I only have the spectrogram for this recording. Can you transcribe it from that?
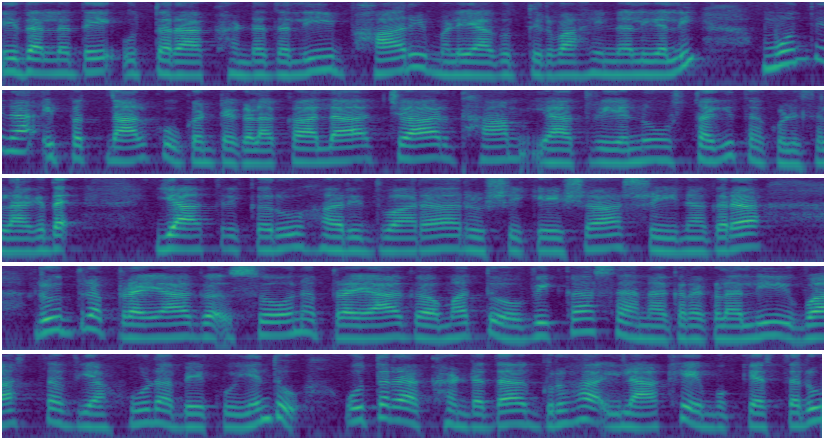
ಇದಲ್ಲದೆ ಉತ್ತರಾಖಂಡದಲ್ಲಿ ಭಾರಿ ಮಳೆಯಾಗುತ್ತಿರುವ ಹಿನ್ನೆಲೆಯಲ್ಲಿ ಮುಂದಿನ ಇಪ್ಪತ್ನಾಲ್ಕು ಗಂಟೆಗಳ ಕಾಲ ಚಾರ್ ಧಾಮ್ ಯಾತ್ರೆಯನ್ನು ಸ್ಥಗಿತಗೊಳಿಸಲಾಗಿದೆ. ಯಾತ್ರಿಕರು ಹರಿದ್ವಾರ, ಋಷಿಕೇಶ, ಶ್ರೀನಗರ ರುದ್ರಪ್ರಯಾಗ್ ಸೋನಪ್ರಯಾಗ್ ಮತ್ತು ವಿಕಾಸ ನಗರಗಳಲ್ಲಿ ವಾಸ್ತವ್ಯ ಹೂಡಬೇಕು ಎಂದು ಉತ್ತರಾಖಂಡದ ಗೃಹ ಇಲಾಖೆ ಮುಖ್ಯಸ್ಥರು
